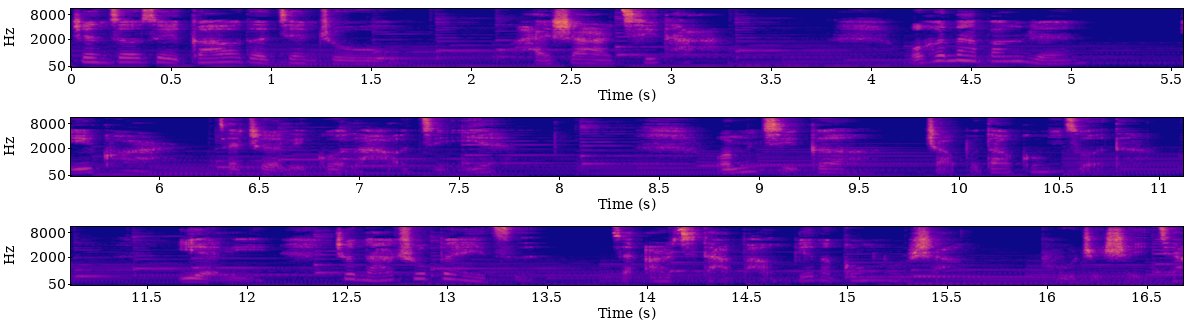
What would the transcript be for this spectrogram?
郑州最高的建筑物还是二七塔。我和那帮人一块儿在这里过了好几夜。我们几个找不到工作的，夜里就拿出被子。在二七塔旁边的公路上铺着睡觉。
